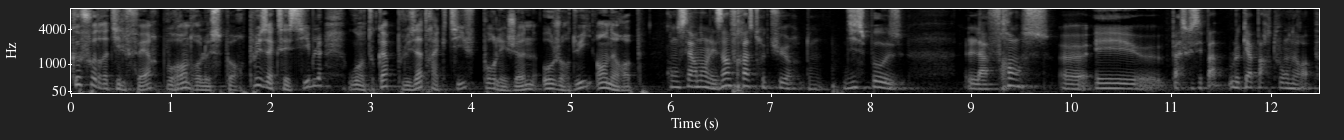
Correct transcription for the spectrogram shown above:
que faudrait-il faire pour rendre le sport plus accessible ou en tout cas plus attractif pour les jeunes aujourd'hui en Europe? Concernant les infrastructures dont dispose la France euh, et euh, parce que c'est pas le cas partout en Europe.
